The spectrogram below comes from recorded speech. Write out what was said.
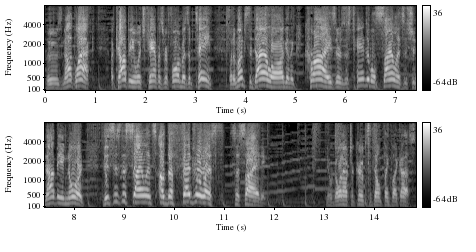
who's not black, a copy of which campus reform has obtained. But amongst the dialogue and the cries, there's this tangible silence that should not be ignored. This is the silence of the Federalist Society. They were going after groups that don't think like us.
